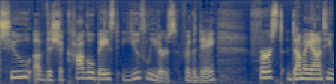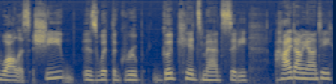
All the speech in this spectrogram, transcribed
two of the Chicago based youth leaders for the day. First, Damayanti Wallace. She is with the group Good Kids Mad City. Hi, Damayanti.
